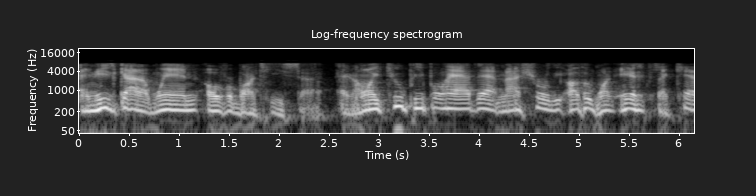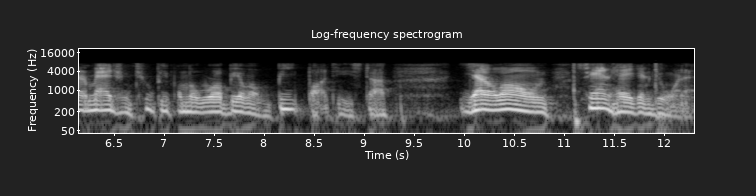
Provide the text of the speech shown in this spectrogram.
And he's got a win over Bautista. And only two people have that. I'm not sure the other one is because I can't imagine two people in the world be able to beat Bautista, yet alone Sandhagen doing it.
